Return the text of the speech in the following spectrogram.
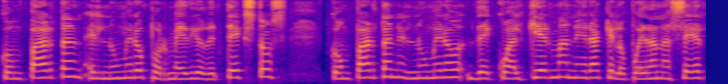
compartan el número por medio de textos, compartan el número de cualquier manera que lo puedan hacer.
